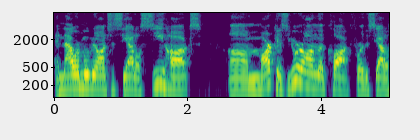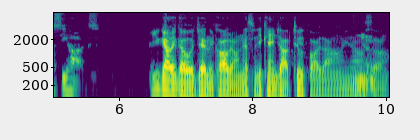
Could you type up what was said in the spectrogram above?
And now we're moving on to Seattle Seahawks. Um, Marcus, you're on the clock for the Seattle Seahawks. You got to go with Jalen Carter on this one. He can't drop too far down, you know. So,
